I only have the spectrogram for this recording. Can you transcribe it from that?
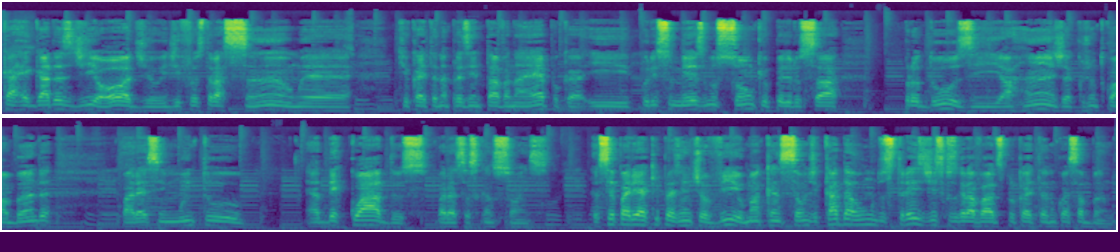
carregadas de ódio e de frustração é, que o Caetano apresentava na época e por isso mesmo o som que o Pedro Sá produz e arranja junto com a banda parecem muito adequados para essas canções. Eu separei aqui para a gente ouvir uma canção de cada um dos três discos gravados por Caetano com essa banda.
